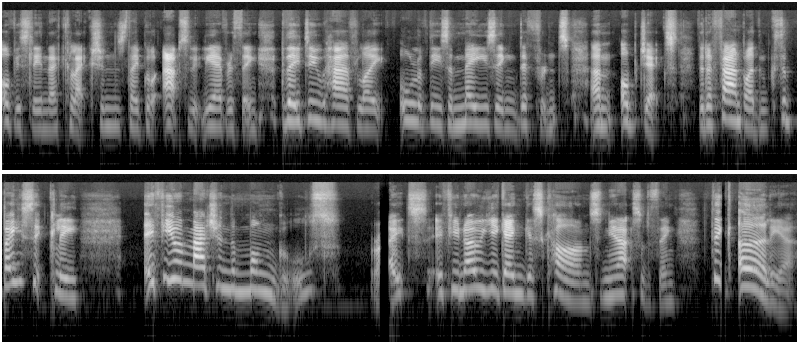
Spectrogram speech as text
obviously in their collections, they've got absolutely everything, but they do have like all of these amazing different um, objects that are found by them. So basically, if you imagine the Mongols, right, if you know your Genghis Khans and your that sort of thing, think earlier.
